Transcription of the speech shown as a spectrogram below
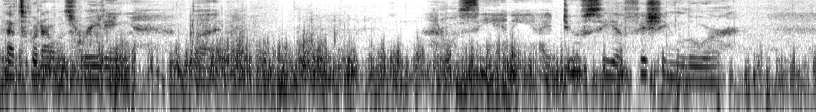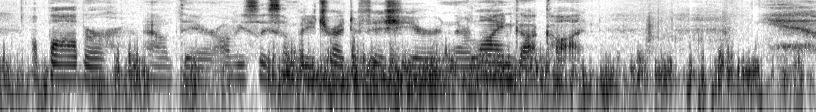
That's what I was reading, but I don't see any. I do see a fishing lure, a bobber out there. Obviously, somebody tried to fish here and their line got caught. Yeah.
